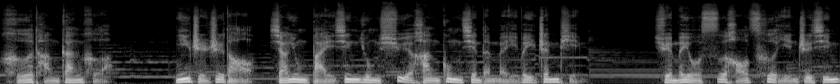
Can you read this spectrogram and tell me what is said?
荷塘干涸？你只知道享用百姓用血汗贡献的美味珍品，却没有丝毫恻隐之心。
